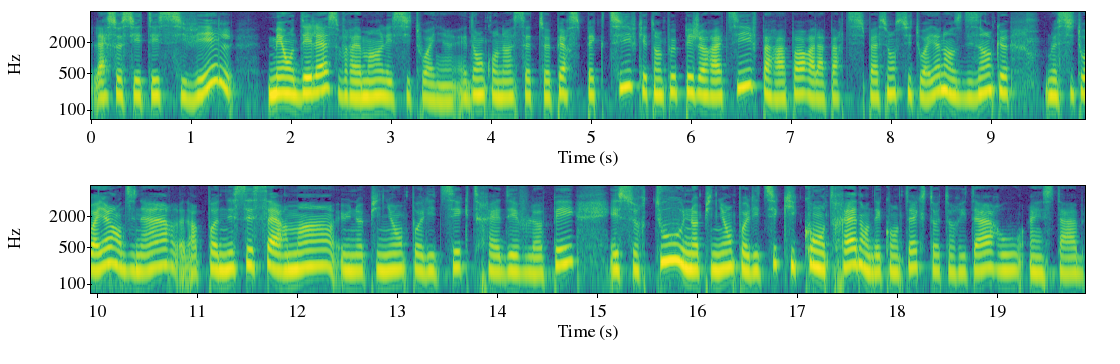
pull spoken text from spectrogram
la société civile, mais on délaisse vraiment les citoyens. Et donc, on a cette perspective qui est un peu péjorative par rapport à la participation citoyenne en se disant que le citoyen ordinaire n'a pas nécessairement une opinion politique très développée et surtout une opinion politique qui compterait dans des contextes autoritaires ou instables.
